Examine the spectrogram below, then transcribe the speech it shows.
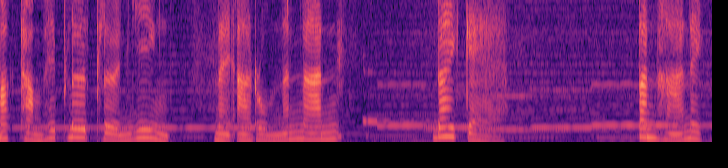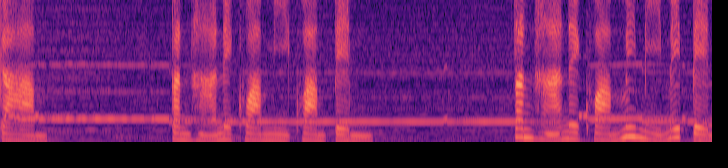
มักทำให้เพลิดเพลินยิ่งในอารมณ์นั้นๆ ได้แก่ ตัณหาในกาม ตัณหาในความมีความเป็น ตัณหาในความไม่มีไม่เป็น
